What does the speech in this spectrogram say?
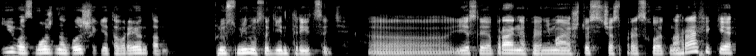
И, возможно, выше где-то в район там плюс-минус 1.30. Э, если я правильно понимаю, что сейчас происходит на графике,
